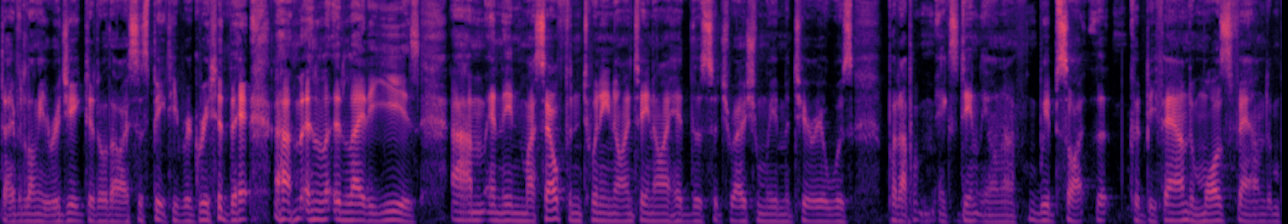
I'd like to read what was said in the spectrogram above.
David Lange rejected, although I suspect he regretted that um, in, in later years. Um, and then myself in 2019, I had the situation where material was put up accidentally on a website that could be found and was found and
